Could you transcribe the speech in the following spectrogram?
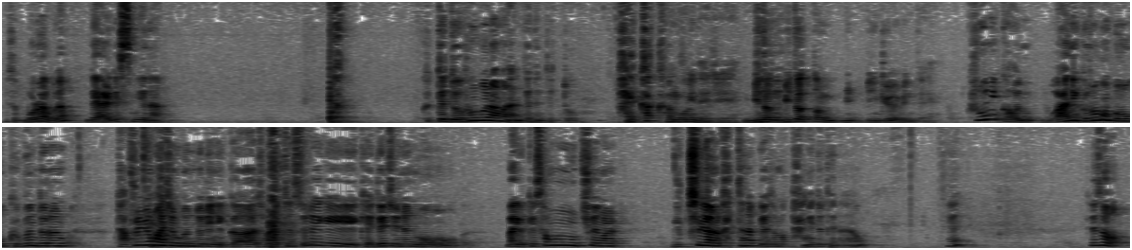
그래서 뭐라고요? 네, 알겠습니다. 그때도 흥분하면 안 되는데 또, 발칵하고. 한국이 되지. 믿었, 음. 믿었던 민, 민교협인데. 그러니까, 아니, 그러면 뭐 그분들은 다 훌륭하신 분들이니까 저 같은 쓰레기 개돼지는 뭐, 막 이렇게 성추행을 6, 7년을 같은 학교에서 막 당해도 되나요? 예? 그래서,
